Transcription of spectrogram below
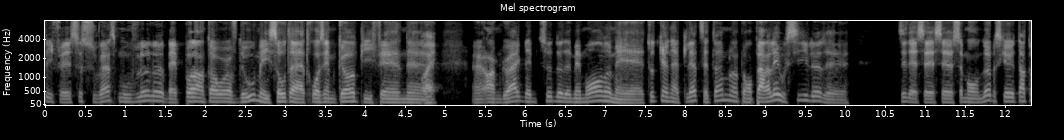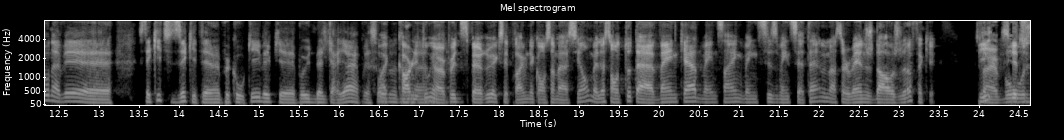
Il fait ça souvent, ce move-là. là. Ben, pas en Tower of Doom, mais il saute à la troisième corde puis il fait une, Ouais. Un arm drag d'habitude de mémoire. là, mais tout qu'un athlète, cet homme. Là. Puis on parlait aussi là, de, ce, ce- ce monde-là. Parce que tantôt, on avait. euh, C'était qui tu disais qui était un peu coqué et qui n'avait pas eu une belle carrière après ça? Ouais, là, Carlito, il a un peu disparu avec ses problèmes de consommation, mais là, ils sont tous à 24, 25, 26, 27 ans, dans ce range d'âge-là. Fait que c'est un beau. tu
